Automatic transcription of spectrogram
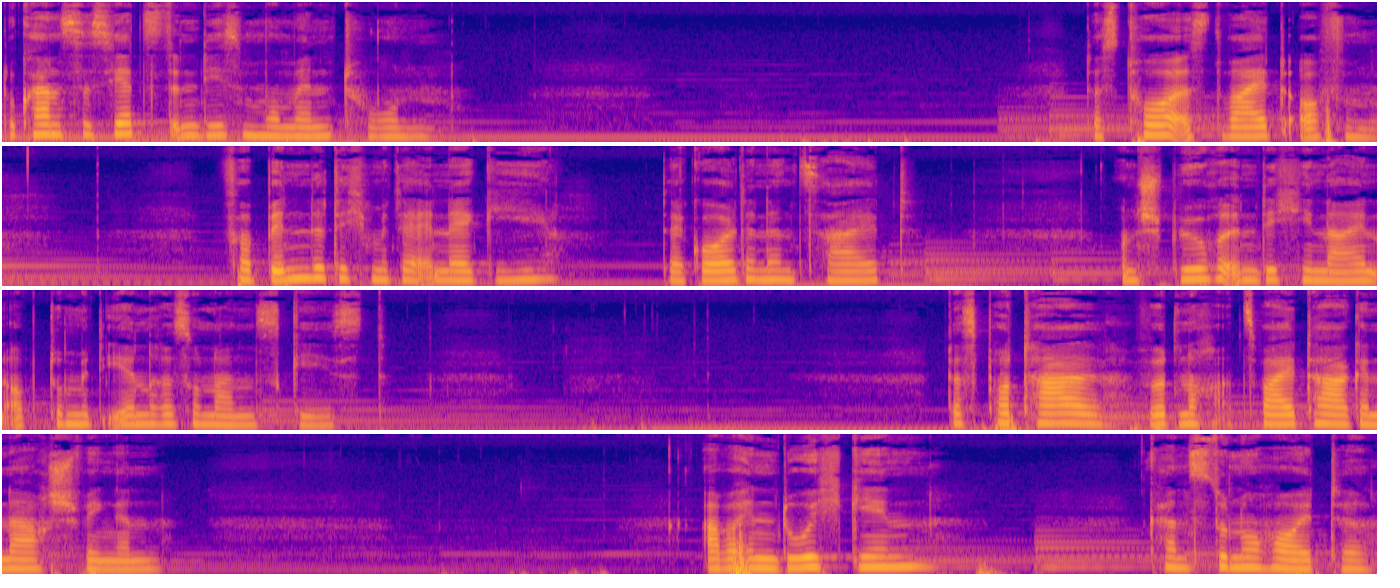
Du kannst es jetzt in diesem Moment tun. Das Tor ist weit offen. Verbinde dich mit der Energie der goldenen Zeit und spüre in dich hinein, ob du mit ihr in Resonanz gehst. Das Portal wird noch zwei Tage nachschwingen, aber hindurchgehen kannst du nur heute.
